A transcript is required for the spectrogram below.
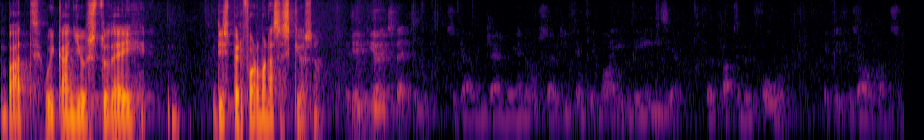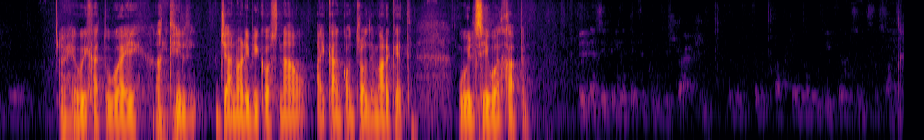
but we can use today this performance as excuse. No? Do you expect him to go in January, and also do you think it might even be easier for the club to move forward if it's resolved once and for all? Okay, we had to wait until January because now I can't control the market. We'll see what happens. Has it been a difficult distraction for the, for the club generally, do you feel, since the summer?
